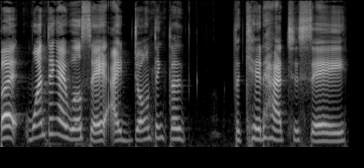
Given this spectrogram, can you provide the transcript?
But one thing I will say, I don't think the the kid had to say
